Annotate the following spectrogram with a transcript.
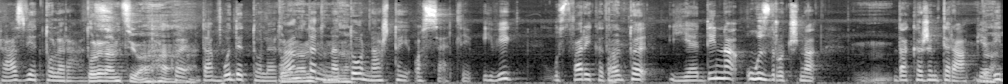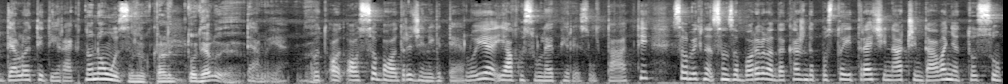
razvije toleranciju. Toleranciju, aha. Tako je, da bude tolerantan, tolerantan na da. to na što je osetljiv. I vi, u stvari, kad pa. to je jedina uzročna da kažem terapija, da. vi delujete direktno na uzrok. Pa to deluje? Deluje. Da. Kod osoba određenih deluje, jako su lepi rezultati. Samo bih sam zaboravila da kažem da postoji treći način davanja, to su uh,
